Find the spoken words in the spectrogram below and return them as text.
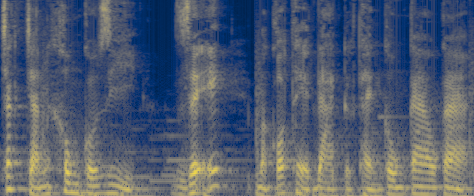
chắc chắn không có gì dễ mà có thể đạt được thành công cao cả.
